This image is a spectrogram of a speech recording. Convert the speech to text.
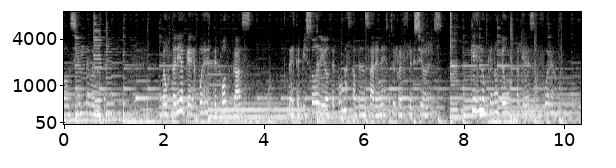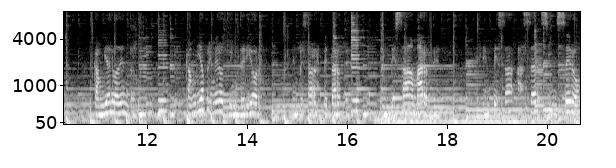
inconscientemente. Me gustaría que después de este podcast de este episodio te pongas a pensar en esto y reflexiones. ¿Qué es lo que no te gusta que ves afuera? Cambialo adentro. Cambia primero tu interior. Empezá a respetarte. Empezá a amarte. Empezá a ser sincero,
